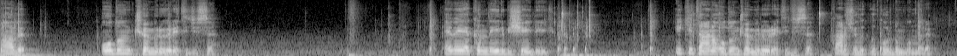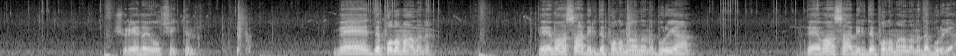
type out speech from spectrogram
Abi odun kömürü üreticisi. Eve yakın değil bir şey değil. İki tane odun kömürü üreticisi. Karşılıklı kurdum bunları. Şuraya da yol çektin. Ve depolama alanı. Devasa bir depolama alanı buraya. Devasa bir depolama alanı da buraya.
